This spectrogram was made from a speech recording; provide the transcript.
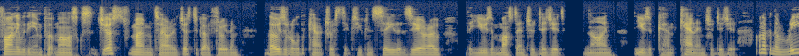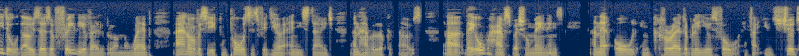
Finally, with the input masks, just momentarily, just to go through them, those are all the characteristics. You can see that 0, the user must enter a digit, 9, the user can, can enter a digit. I'm not going to read all those, those are freely available on the web and obviously you can pause this video at any stage and have a look at those. Uh, they all have special meanings and they're all incredibly useful. In fact, you should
